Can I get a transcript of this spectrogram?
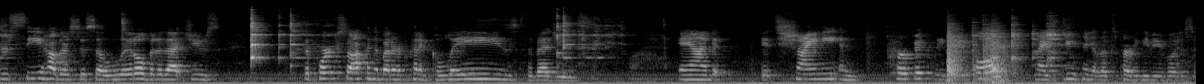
you see how there's just a little bit of that juice. The pork stock and the butter have kind of glazed the veggies and it's shiny and perfectly beautiful. And I do think it looks perfectly beautiful. Just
